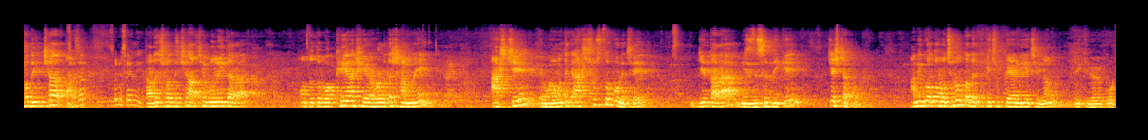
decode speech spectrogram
সদিচ্ছা আছে। তাদের সদিচ্ছা আছে বলেই তারা অন্তত পক্ষে শেয়ার হোল্ডারদের সামনে আসছে এবং আমাদেরকে আশ্বস্ত করেছে যে তারা বিজনেসের দিকে চেষ্টা করবে। আমি গত বছরও তাদেরকে কিছু প্ল্যান দিয়েছিলাম যে কীভাবে কর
